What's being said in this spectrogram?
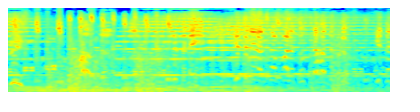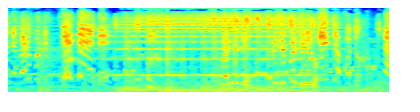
ప్లీజ్! వైజయంతి! నేను చెప్పేది విను! ఏం చెప్పొద్దు! నా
